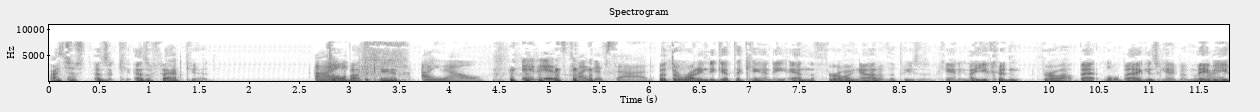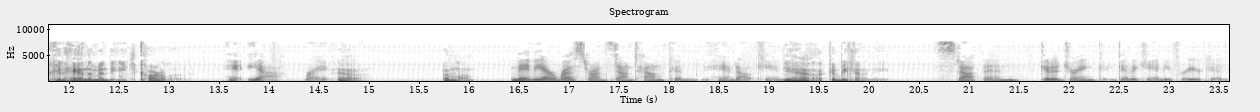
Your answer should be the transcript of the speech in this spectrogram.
I just as a ki- as a fat kid, I, it's all about the candy. I know. It is kind of sad. But the running to get the candy and the throwing out of the pieces of candy. Now you couldn't throw out ba- little baggies of candy, but maybe you could hand them into each carload. Yeah, right. Yeah, I don't know. Maybe our restaurants downtown could hand out candy. Yeah, that could be kind of neat. Stop in, get a drink, get a candy for your kid.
